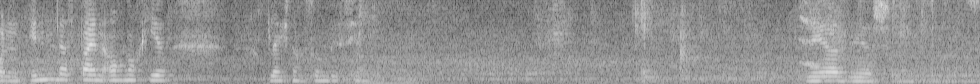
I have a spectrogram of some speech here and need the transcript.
Von innen das Bein auch noch hier gleich noch so ein bisschen. Sehr, sehr schön sieht das aus.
